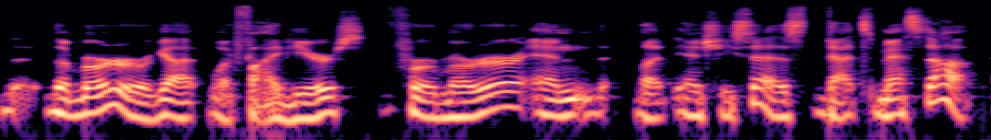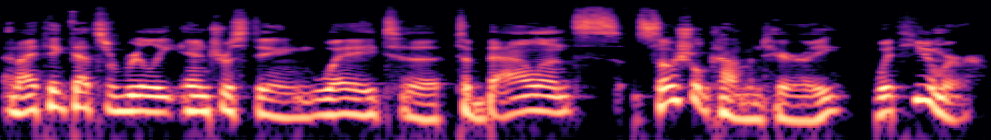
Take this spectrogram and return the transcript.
the murderer got what five years for murder, and but and she says that's messed up, and I think that's a really interesting way to to balance social commentary with humor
